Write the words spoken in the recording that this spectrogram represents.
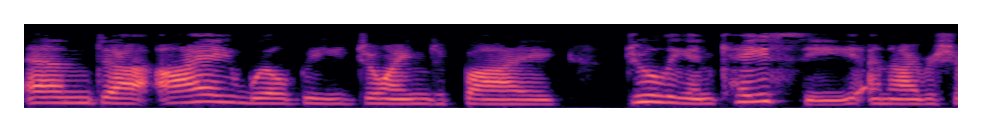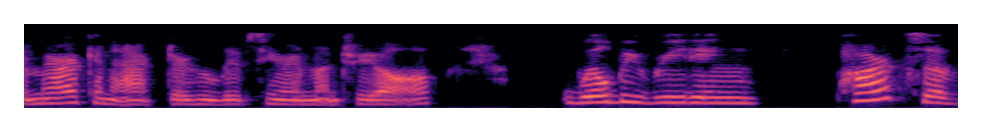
And uh, I will be joined by Julian Casey, an Irish American actor who lives here in Montreal. We'll be reading parts of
